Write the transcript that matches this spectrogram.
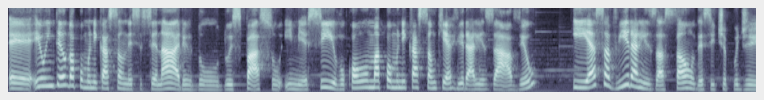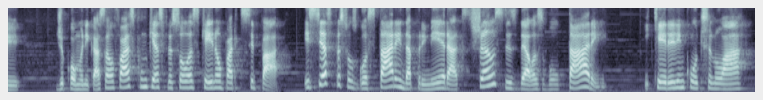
é, eu entendo a comunicação nesse cenário do, do espaço imersivo como uma comunicação que é viralizável, e essa viralização desse tipo de, de comunicação faz com que as pessoas queiram participar. E se as pessoas gostarem da primeira, as chances delas voltarem e quererem continuar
